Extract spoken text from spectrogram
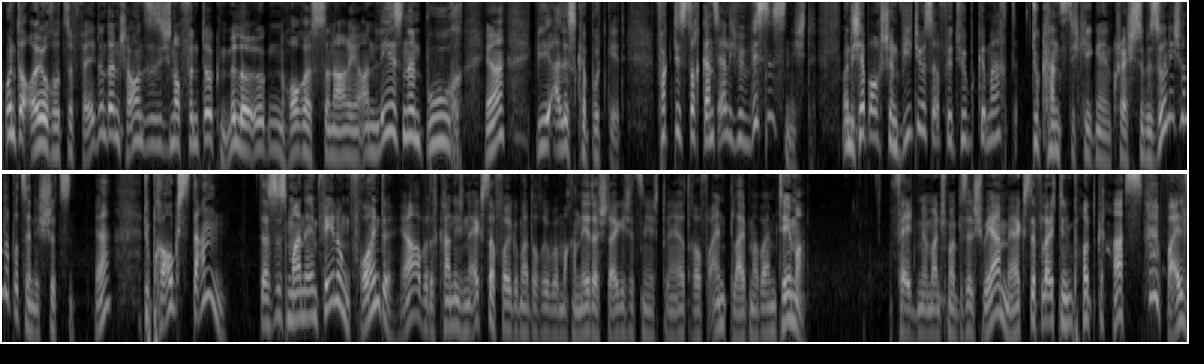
Und der Euro zerfällt und dann schauen sie sich noch von Dirk Müller irgendein Horrorszenario an, lesen ein Buch, ja, wie alles kaputt geht. Fakt ist doch ganz ehrlich, wir wissen es nicht. Und ich habe auch schon Videos auf YouTube gemacht. Du kannst dich gegen einen Crash sowieso nicht hundertprozentig schützen. Ja? Du brauchst dann das ist meine Empfehlung, Freunde. Ja, aber das kann ich eine extra Folge mal darüber machen. Nee, da steige ich jetzt nicht drauf ein. Bleib mal beim Thema. Fällt mir manchmal ein bisschen schwer, merkst du vielleicht den Podcast, weil,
